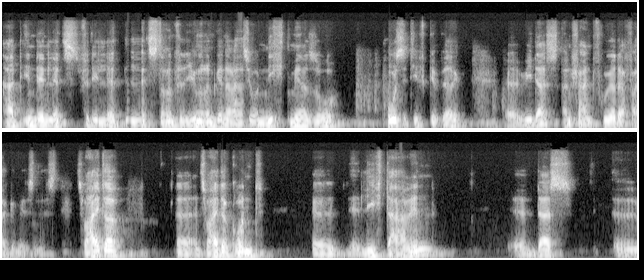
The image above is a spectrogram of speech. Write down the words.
hat in den Letz-, für die letzteren, für die jüngeren Generationen nicht mehr so positiv gewirkt, äh, wie das anscheinend früher der Fall gewesen ist. Zweiter, äh, ein zweiter Grund äh, liegt darin, äh, dass äh,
